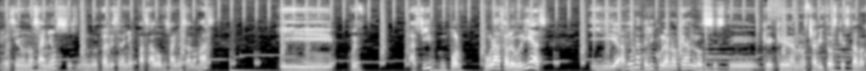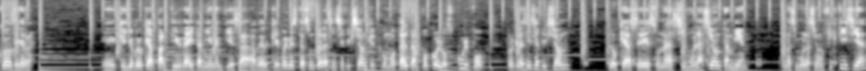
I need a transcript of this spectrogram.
recién unos años, tal vez el año pasado, dos años a lo más. Y pues así por puras habladurías. Y había una película, ¿no? Que eran los, este, que, eran unos chavitos que estaban, juegos de guerra. Eh, que yo creo que a partir de ahí también empieza a ver que, bueno, este asunto de la ciencia ficción, que como tal tampoco los culpo, porque la ciencia ficción lo que hace es una simulación también, una simulación ficticia,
